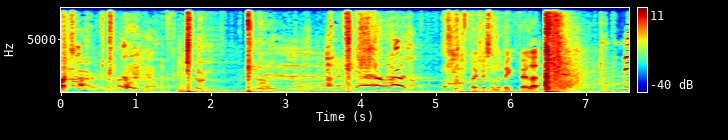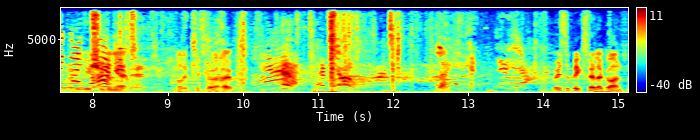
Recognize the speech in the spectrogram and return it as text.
What? Focus on the big fella. What are you shooting at? Not a clicker, I hope. Where's the big fella gone?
